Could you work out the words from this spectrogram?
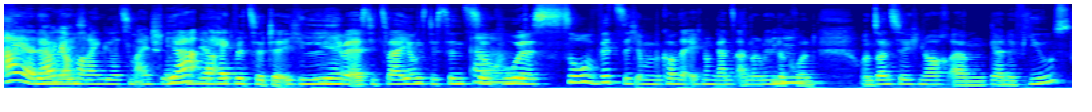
Ah ja, da habe ich auch mal reingehört zum Einschlafen. Ja, Hagrids Hütte. Ich liebe Ja. es. Die zwei Jungs, die sind so Ah. cool, so witzig und man bekommt da echt noch einen ganz anderen Mhm. Hintergrund. Und sonst höre ich noch ähm, gerne Views.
